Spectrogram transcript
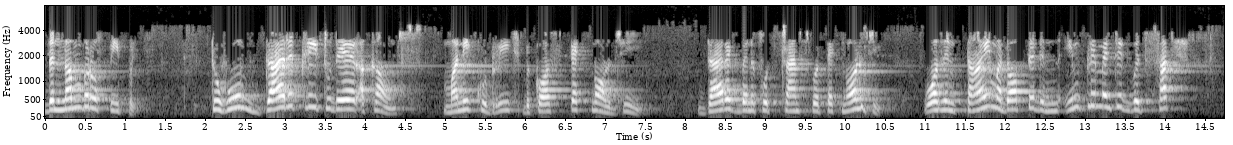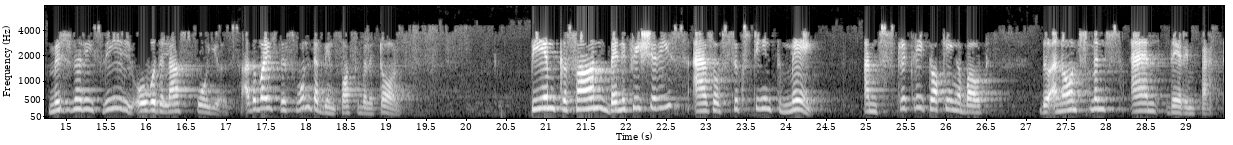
The number of people to whom directly to their accounts money could reach because technology, direct benefit transfer technology, was in time adopted and implemented with such missionary zeal over the last four years. Otherwise, this wouldn't have been possible at all. PM Kisan beneficiaries as of 16th May, I'm strictly talking about the announcements and their impact.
